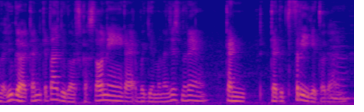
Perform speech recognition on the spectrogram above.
Enggak juga kan kita juga harus kasih tahu nih kayak bagaimana aja sebenarnya yang can get it free gitu kan.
